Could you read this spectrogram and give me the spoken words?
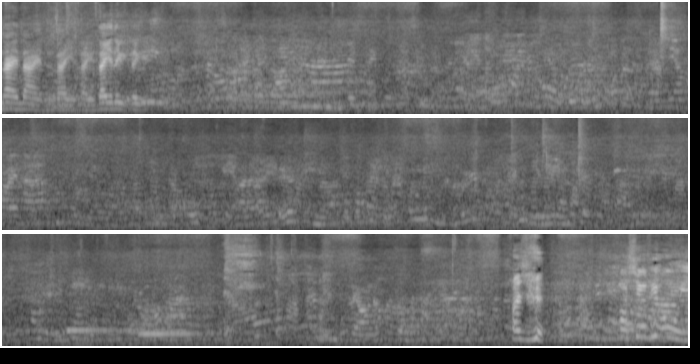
ได้ได้ได้ได้ได้ได้ เพราะฉะเขาชื่อพี่อุ๋ย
